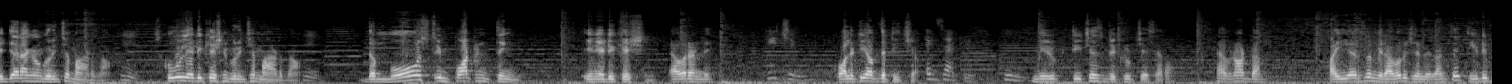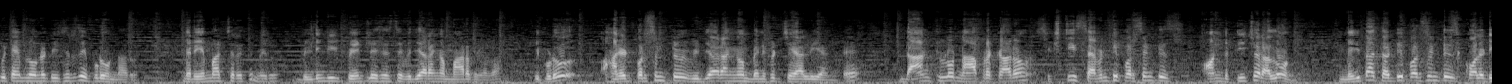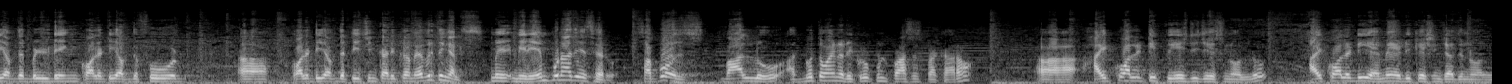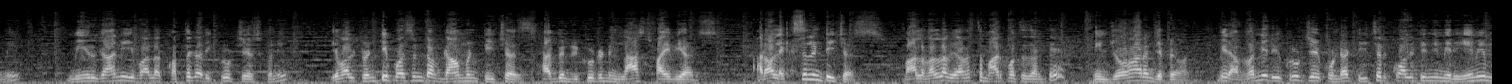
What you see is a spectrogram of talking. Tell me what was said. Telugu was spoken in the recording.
విద్యారంగం గురించే మాడదాం స్కూల్ ఎడ్యుకేషన్ గురించే మాడదాం the most important thing in education ఎవరండి? Quality of the teacher exactly మీరు టీచర్స్ రిక్రూట్ చేశారా? హ్యావ్ నాట్ డన్ ఫైవ్ ఇయర్స్లో మీరు ఎవరు చేయలేదు. అంతే టీడీపీ టైంలో ఉన్న టీచర్స్ ఇప్పుడు ఉన్నారు. మీరు ఏం మార్చారైతే మీరు? బిల్డింగ్ పెయింట్లు వేసేస్తే విద్యారంగం మారదు కదా. ఇప్పుడు హండ్రెడ్ పర్సెంట్ విద్యారంగం బెనిఫిట్ చేయాలి అంటే దాంట్లో నా ప్రకారం sixty seventy percent is on the teacher alone మిగతా thirty percent is quality of the building quality of the food quality of the teaching curriculum everything else మీరు ఏం పునాది చేశారు? సపోజ్ వాళ్ళు అద్భుతమైన రిక్రూట్మెంట్ ప్రాసెస్ ప్రకారం హై క్వాలిటీ పిహెచ్డి చేసిన వాళ్ళు హై క్వాలిటీ ఎంఏ ఎడ్యుకేషన్ చదివిన వాళ్ళని మీరు కానీ ఇవాళ కొత్తగా రిక్రూట్ చేసుకుని ఇవాళ twenty percent of government teachers have been recruited in last five years are all excellent teachers వాళ్ళ వల్ల వ్యవస్థ మారిపోతుంది అంటే నేను జోహార్ అని చెప్పేవాడిని. మీరు ఎవరిని రిక్రూట్ చేయకుండా టీచర్ క్వాలిటీని మీరు ఏమీ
